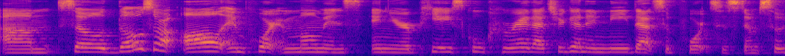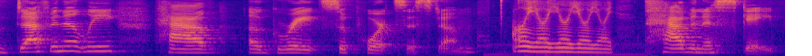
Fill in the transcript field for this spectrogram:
Um, so those are all important moments in your PA school career that you're going to need that support system. So definitely have a great support system. Oy, oy, oy, have an escape.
